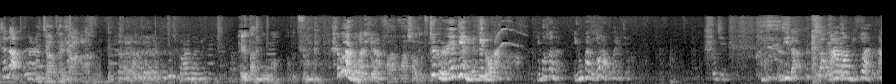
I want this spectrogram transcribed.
真的？这家太假了。还有弹幕吗？什么儿童玩具啊？花花哨的字幕。这可是人家店里面最高档的了。你给我算算，一共卖过多少个望远镜？不记。你不记得？老妈帮你算的呢，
